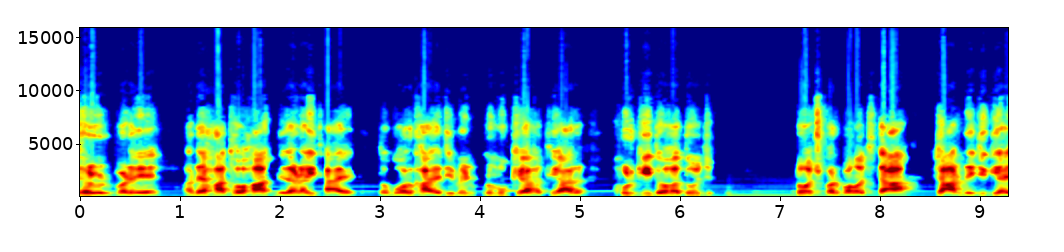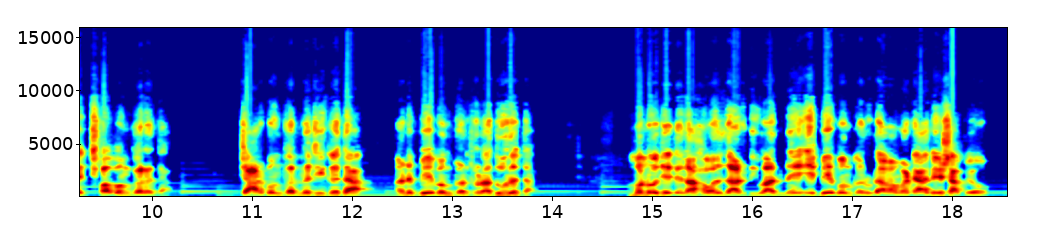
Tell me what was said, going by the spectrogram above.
જરૂર પડે અને હાથો હાથની લડાઈ થાય, તો ગોરખા રેજિમેન્ટનું મુખ્ય હથિયાર ખુરકી તો હતું જ. ટોચ પર પહોંચતા ચારની જગ્યાએ છ બંકર હતા. ચાર બંકર નજીક હતા અને બે બંકર થોડા દૂર હતા. મનોજે તેના હવલદાર દિવાનને એ બે બંકર ઉડાવવા માટે આદેશ આપ્યો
